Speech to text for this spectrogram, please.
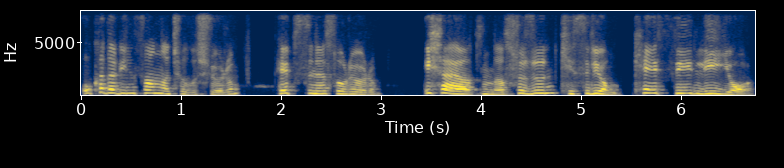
o kadar insanla çalışıyorum. Hepsine soruyorum iş hayatında sözün kesiliyor mu? Kesiliyor.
